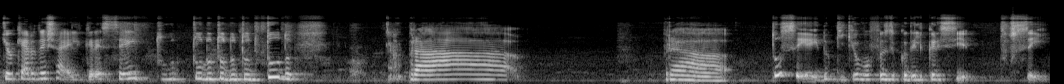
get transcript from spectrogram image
Que eu quero deixar ele crescer e tudo, tudo, tudo, tudo, tudo pra... Pra tu sei aí do que, que eu vou fazer quando ele crescer. Tu sei.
